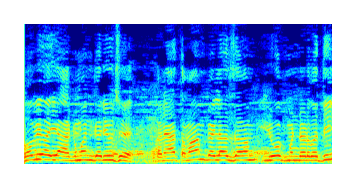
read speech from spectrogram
ભવ્ય અહીંયા આગમન કર્યું છે અને આ તમામ કૈલાસધામ યુવક મંડળ વતી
